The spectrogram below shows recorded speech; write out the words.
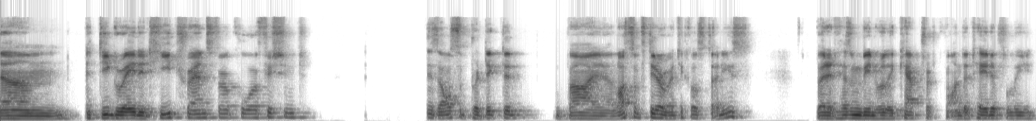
Um, a degraded heat transfer coefficient is also predicted by uh, lots of theoretical studies, but it hasn't been really captured quantitatively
